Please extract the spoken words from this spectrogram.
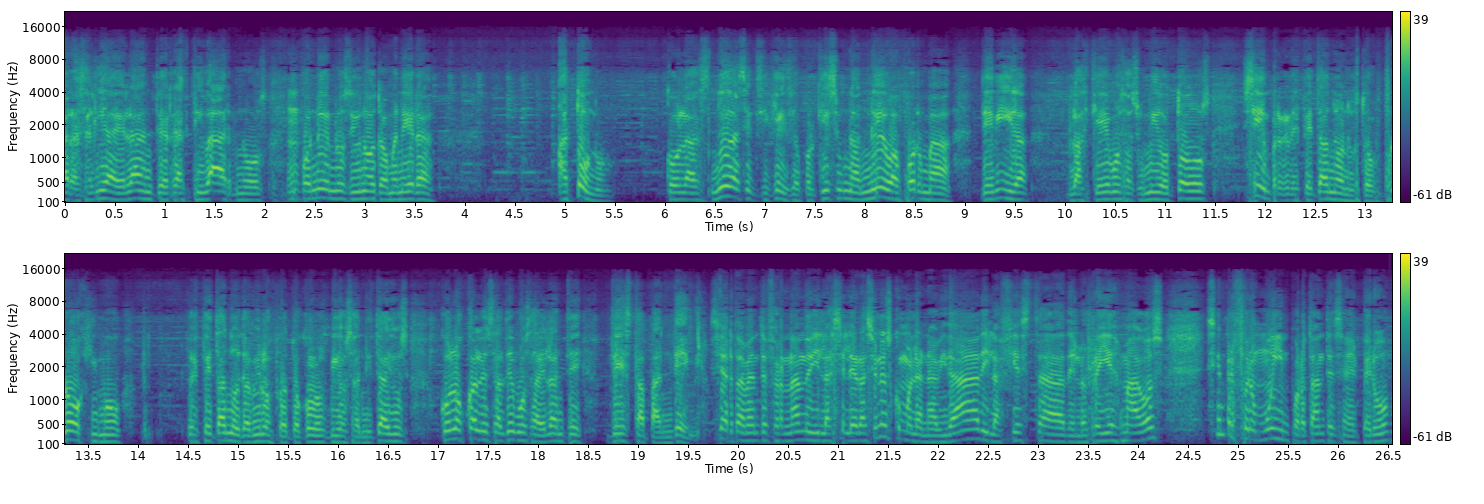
para salir adelante, reactivarnos y ponernos de una u otra manera a tono con las nuevas exigencias, porque es una nueva forma de vida las que hemos asumido todos, siempre respetando a nuestro prójimo, respetando también los protocolos biosanitarios con los cuales saldremos adelante de esta pandemia. Ciertamente, Fernando, y las celebraciones como la Navidad y la fiesta de los Reyes Magos siempre fueron muy importantes en el Perú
